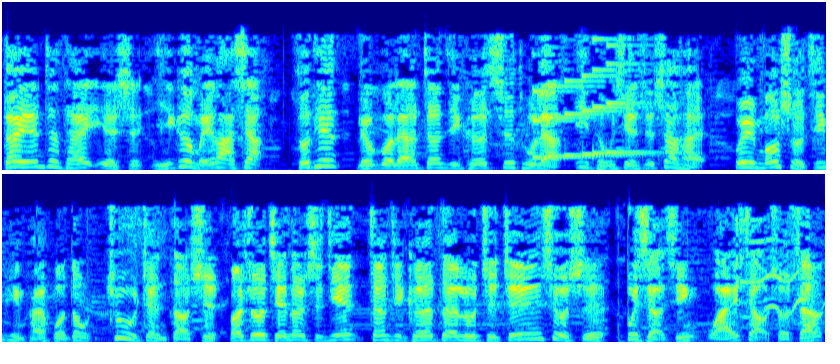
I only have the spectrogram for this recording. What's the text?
代言站台也是一个没落下。昨天，刘国梁、张继科师徒俩一同现身上海，为某手机品牌活动助阵造势。话说前段时间，张继科在录制真人秀时不小心崴脚受伤，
